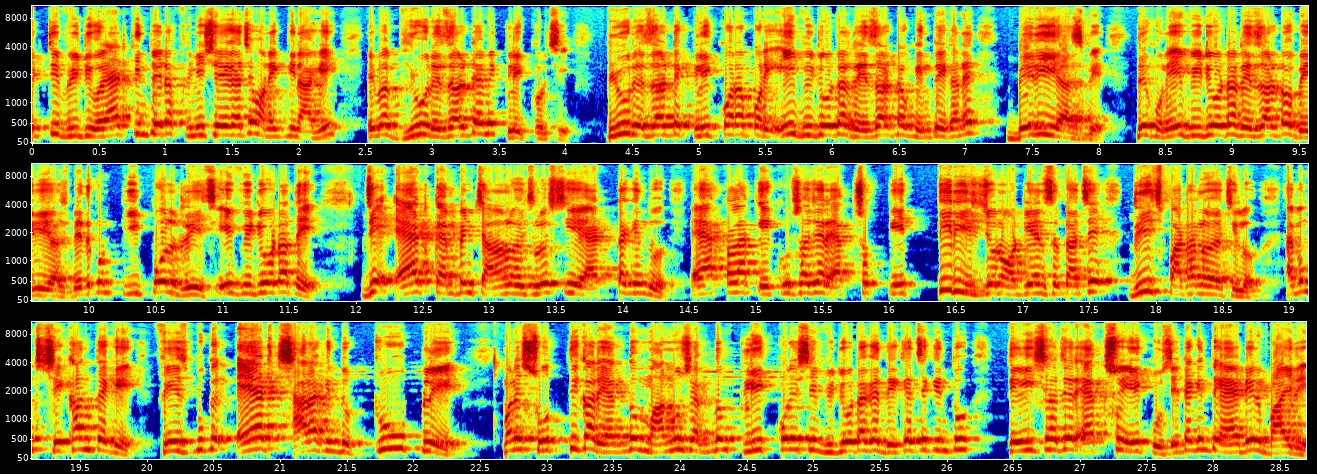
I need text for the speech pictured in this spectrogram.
একটি ভিডিওর অ্যাড কিন্তু এটা ফিনিশ হয়ে গেছে অনেকদিন আগেই। এবার ভিউ রেজাল্টে আমি ক্লিক করছি। ভিউ রেজাল্টে ক্লিক করার পরে এই ভিডিওটার রেজাল্টটাও কিন্তু এখানে বেরিয়ে আসবে। দেখুন, এই ভিডিওটার রেজাল্টও বেরিয়ে আসবে। দেখুন পিপল রিচ এই ভিডিওটাতে যে অ্যাড ক্যাম্পেইন চালানো হয়েছিল, সেই অ্যাডটা কিন্তু এক লাখ একুশ হাজার একশো তেত্রিশ জন অডিয়েন্সের কাছে রিচ পাঠানো হয়েছিল। এবং সেখান থেকে ফেসবুকের অ্যাড ছাড়া কিন্তু ট্রু প্লে মানে সত্যিকার একদম মানুষ একদম ক্লিক করে সেই ভিডিওটাকে দেখেছে কিন্তু তেইশ হাজার একশো একুশ, এটা কিন্তু অ্যাডের বাইরে।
